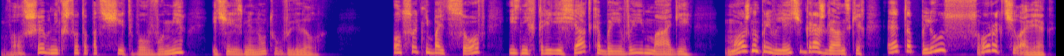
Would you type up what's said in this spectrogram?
Волшебник что-то подсчитывал в уме и через минуту выдал. Полсотни бойцов, из них три десятка — боевые маги. Можно привлечь и гражданских. Это плюс сорок человек.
